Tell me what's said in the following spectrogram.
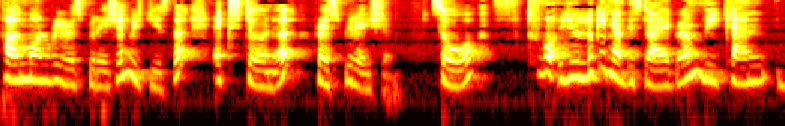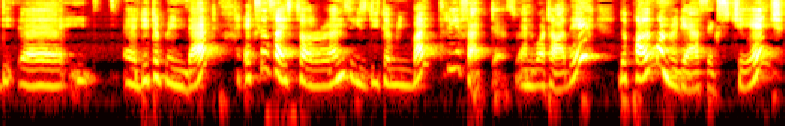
pulmonary respiration, which is the external respiration. So, you're looking at this diagram, we can uh, uh, determine that exercise tolerance is determined by three factors. And what are they? The pulmonary gas exchange,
